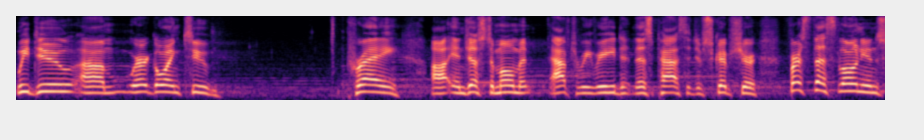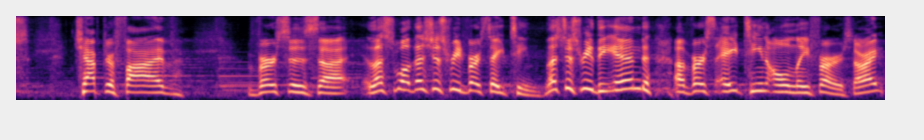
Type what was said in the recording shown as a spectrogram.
we do, um, we're going to pray uh, in just a moment after we read this passage of Scripture. 1 Thessalonians chapter 5 verses uh, let's well let's just read verse 18 let's just read the end of verse 18 only first all right?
